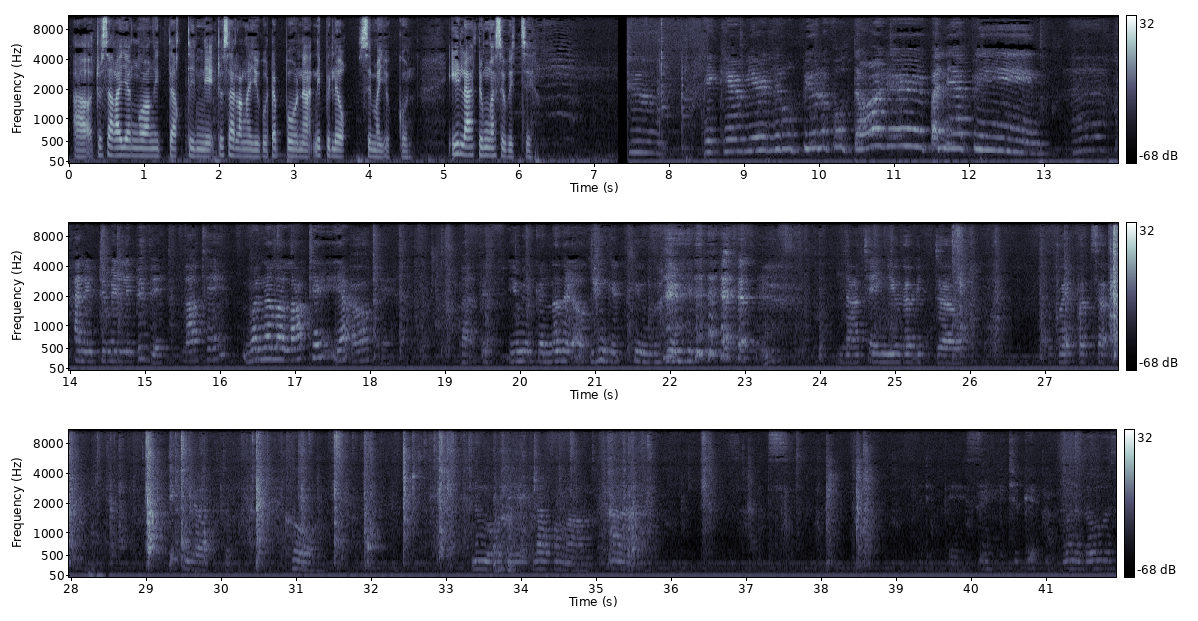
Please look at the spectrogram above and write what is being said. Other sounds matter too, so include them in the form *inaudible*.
a tusaqayanguangittartinni tusalangajugu tappuuna nipileuq simajukkun ila tungasugitsi Take care of your little beautiful daughter, Panepi. Banapping. Hanuttumillipivi. Latte? Vanilla latte, yeah. Oh, okay. But if you make another, I'll drink it too. *laughs* Latte njugavittu. Koipatsa tikilauttu. cool. Numuruhi laukamaa. Uh, Adippees. to get one of those.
